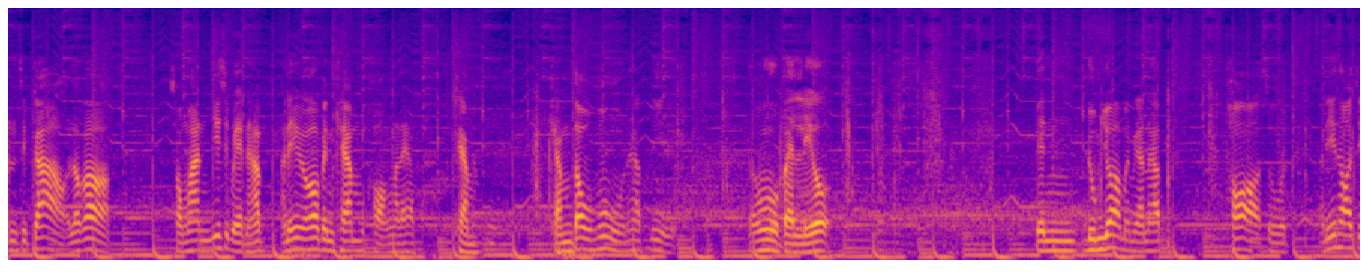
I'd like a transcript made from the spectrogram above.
2019 แล้วก็ 2021 นะครับ อันนี้ก็เป็นแคมของอะไรครับ แคม แคมเต้าหู้นะครับ นี่ เต้าหู้แปดเลี้ยว เป็นดุมย่อเหมือนกันนะครับ ท่อสูตร อันนี้ท่อเจ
